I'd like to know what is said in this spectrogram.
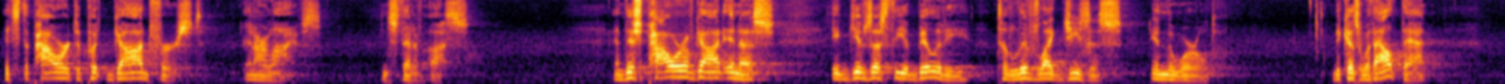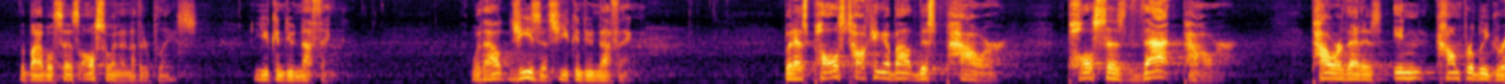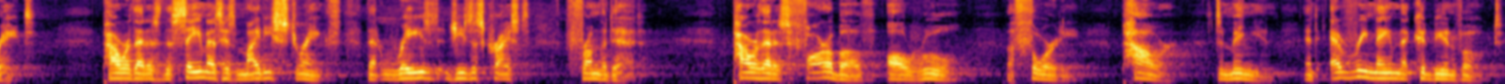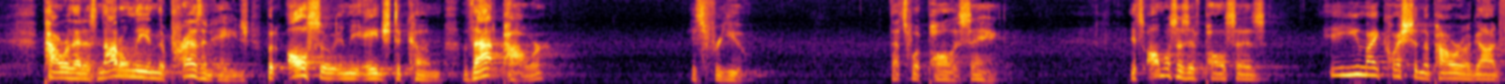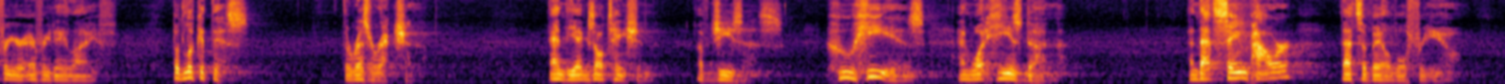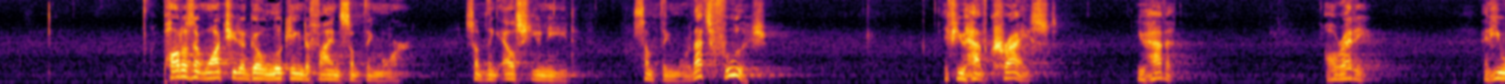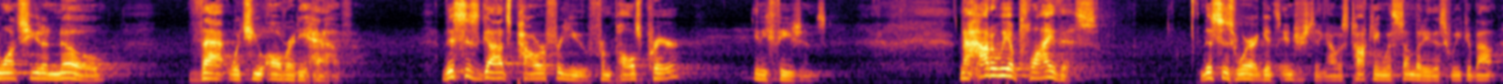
It's the power to put God first in our lives instead of us. And this power of God in us, it gives us the ability to live like Jesus in the world. Because without that, the Bible says also in another place, you can do nothing. Without Jesus, you can do nothing. But as Paul's talking about this power, Paul says that power, power that is incomparably great, power that is the same as his mighty strength that raised Jesus Christ from the dead, power that is far above all rule, authority, power, dominion, and every name that could be invoked. Power that is not only in the present age, but also in the age to come. That power is for you. That's what Paul is saying. It's almost as if Paul says, You might question the power of God for your everyday life, but look at this the resurrection and the exaltation of Jesus, who he is and what he has done. And that same power, that's available for you. Paul doesn't want you to go looking to find something more, something else you need, something more. That's foolish. If you have Christ, you have it already. And he wants you to know that which you already have. This is God's power for you from Paul's prayer in Ephesians. Now, how do we apply this? This is where it gets interesting. I was talking with somebody this week about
